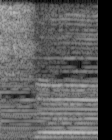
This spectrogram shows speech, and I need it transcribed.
kätkyessään.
